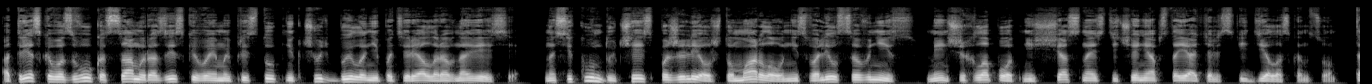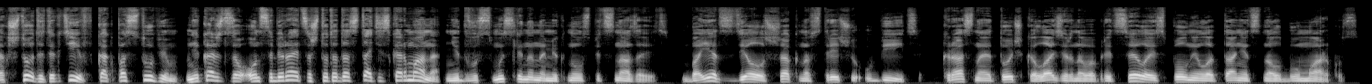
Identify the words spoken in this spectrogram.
От резкого звука самый разыскиваемый преступник чуть было не потерял равновесие. На секунду Чейз пожалел, что Марлоу не свалился вниз. Меньше хлопот, несчастное стечение обстоятельств и дело с концом. Так что, детектив, как поступим? Мне кажется, он собирается что-то достать из кармана, недвусмысленно намекнул спецназовец. Боец сделал шаг навстречу убийце. Красная точка лазерного прицела исполнила танец на лбу Маркуса.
